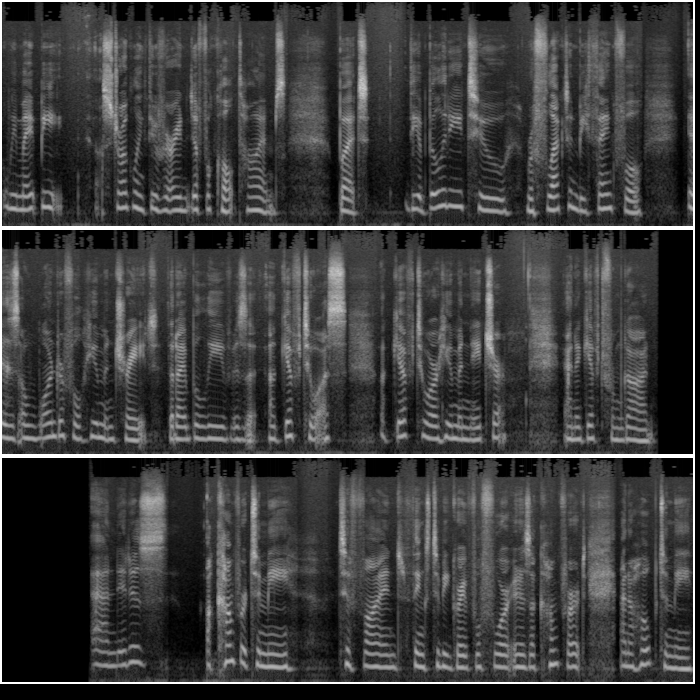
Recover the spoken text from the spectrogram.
We might be struggling through very difficult times, but the ability to reflect and be thankful is a wonderful human trait that I believe is a, a gift to us, a gift to our human nature, and a gift from God. And it is a comfort to me to find things to be grateful for. It is a comfort and a hope to me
